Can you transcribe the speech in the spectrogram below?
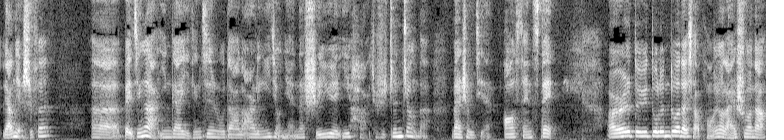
两点十分，呃，北京啊应该已经进入到了二零一九年的十一月一号，就是真正的万圣节 All Saints Day。而对于多伦多的小朋友来说呢，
